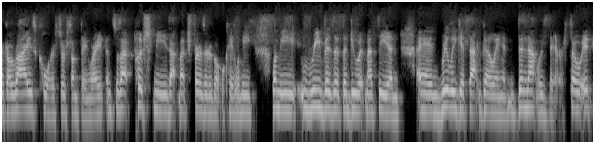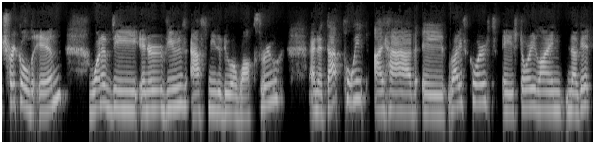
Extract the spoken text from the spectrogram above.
like a rise course or something, right? And so that pushed me that much further to go, okay, let me, let me revisit the do it messy and, and really get that going. And then that was there. So it trickled in. One of the interviews asked me to do a walkthrough. And at that point, I had a rise course, a storyline nugget.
